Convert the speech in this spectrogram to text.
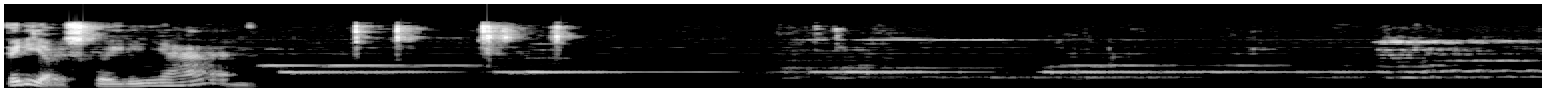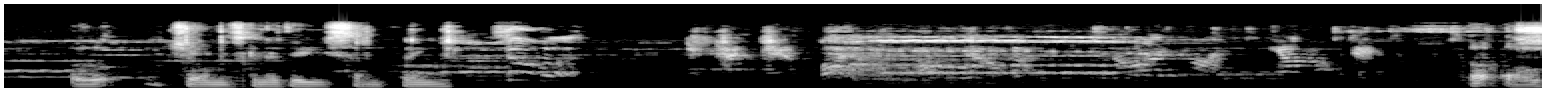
video screen in your hand. Oh, John's going to do something. Uh oh.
